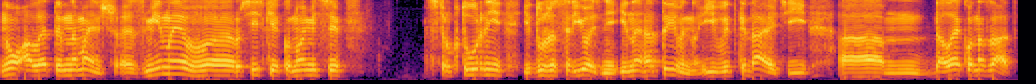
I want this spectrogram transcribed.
Ну але тим не менш, е, зміни в е, російській економіці. Структурні і дуже серйозні, і негативно, і відкидають її е, далеко назад.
